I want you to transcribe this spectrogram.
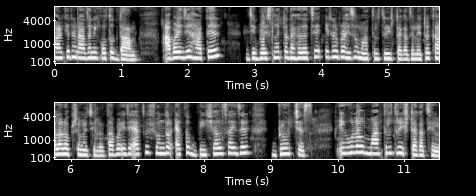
মার্কেটে না জানি কত দাম। আবার এই যে হাতের যে ব্রেসলেটটা দেখা যাচ্ছে, এটার প্রাইসও মাত্র ত্রিশ টাকা ছিল। এটার কালার অপশনে ছিল। তারপর এই যে এত সুন্দর, এত বিশাল সাইজের ব্রুচেস এগুলো মাত্র ত্রিশ টাকা ছিল।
